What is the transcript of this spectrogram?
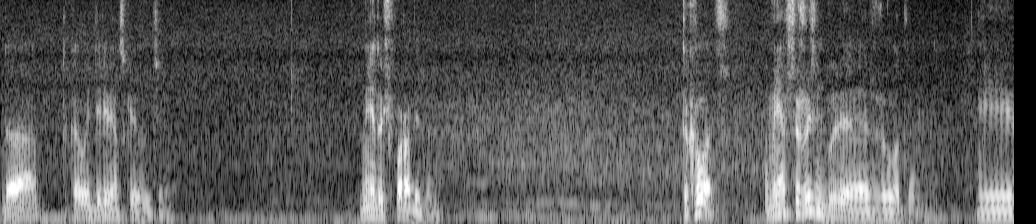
Да, таковы деревенские жители. Мне до сих пор обидно. Так вот, у меня всю жизнь были животные. И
